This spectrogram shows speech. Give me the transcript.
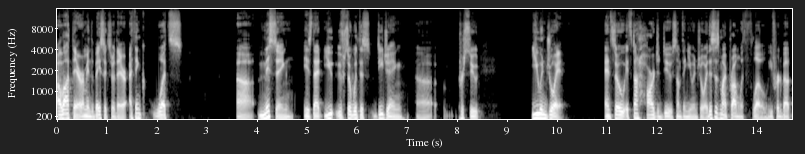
a lot there. I mean, the basics are there. I think what's uh, missing is that you. So with this DJing uh, pursuit, you enjoy it, and so it's not hard to do something you enjoy. This is my problem with flow. You've heard about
